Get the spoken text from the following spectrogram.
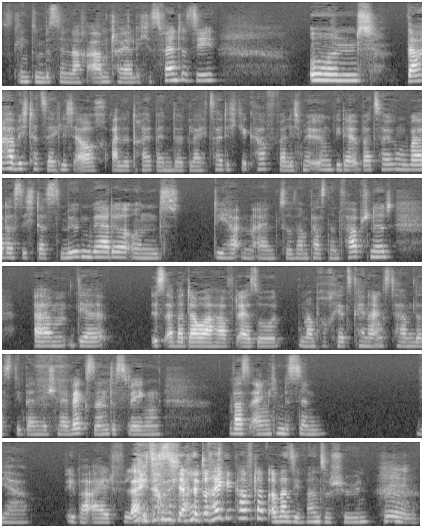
Es klingt so ein bisschen nach abenteuerliches Fantasy. Und da habe ich tatsächlich auch alle drei Bände gleichzeitig gekauft, weil ich mir irgendwie der Überzeugung war, dass ich das mögen werde und die hatten einen zusammenpassenden Farbschnitt. Ähm, der ist aber dauerhaft, also man braucht jetzt keine Angst haben, dass die Bände schnell weg sind. Deswegen war es eigentlich ein bisschen, ja, übereilt vielleicht, dass ich alle drei gekauft habe, aber sie waren so schön. Hm.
